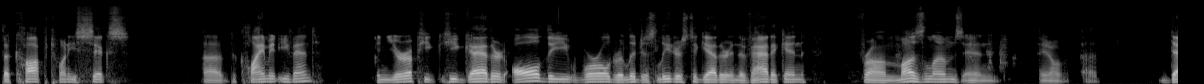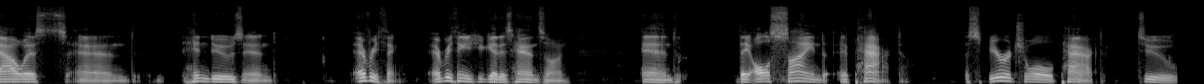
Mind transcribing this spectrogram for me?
the COP26 uh, climate event in Europe. He, he gathered all the world religious leaders together in the Vatican from Muslims and, you know, uh, Taoists and Hindus and everything, everything he could get his hands on. And they all signed a pact, a spiritual pact to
